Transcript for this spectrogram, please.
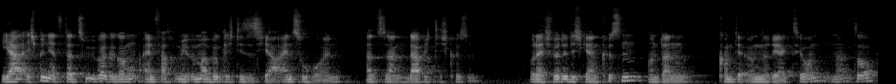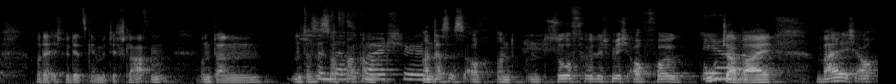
ja, ich bin jetzt dazu übergegangen, einfach mir immer wirklich dieses Ja einzuholen. Also zu sagen, darf ich dich küssen? Oder ich würde dich gern küssen und dann kommt ja irgendeine Reaktion, ne, so. Oder ich würde jetzt gern mit dir schlafen und dann und das ich ist auch vollkommen. Voll schön. Und das ist auch, und, und so fühle ich mich auch voll gut ja. dabei, weil ich auch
